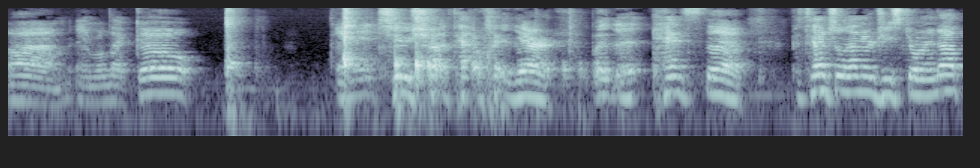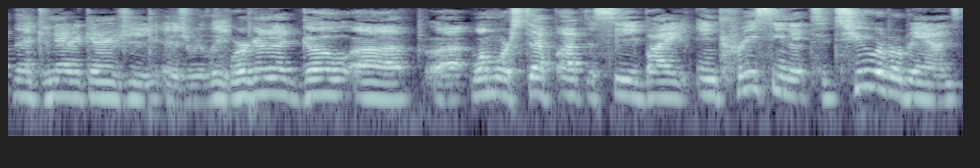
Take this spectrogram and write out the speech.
Um, and we'll let go. And it too shot that way there. But the, hence the potential energy storing up, then kinetic energy is released. We're gonna go uh, uh, one more step up to see by increasing it to two rubber bands,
